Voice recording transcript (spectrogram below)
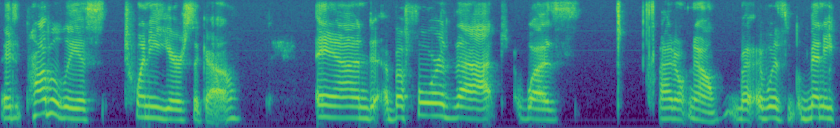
it probably is 20 years ago. And before that was I don't know, but it was many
